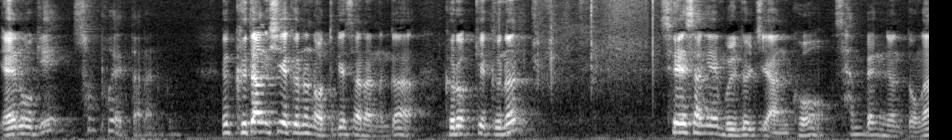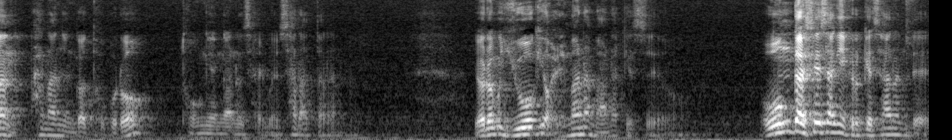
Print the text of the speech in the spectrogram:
에녹이 선포했다라는 거예요. 그 당시에 그는 어떻게 살았는가? 그렇게 그는 세상에 물들지 않고 300년 동안 하나님과 더불어 동행하는 삶을 살았다라는 거예요. 여러분 유혹이 얼마나 많았겠어요. 온갖 세상이 그렇게 사는데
